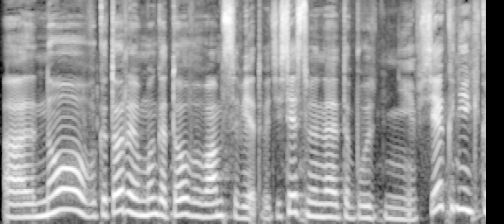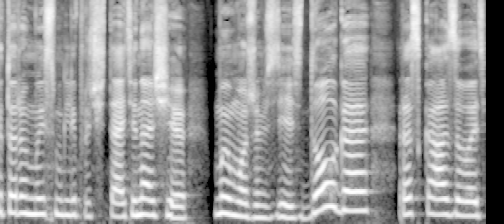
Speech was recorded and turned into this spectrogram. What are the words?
а, но которые мы готовы вам советовать. Естественно, это будут не все книги, которые мы смогли прочитать, иначе мы можем здесь долго рассказывать,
